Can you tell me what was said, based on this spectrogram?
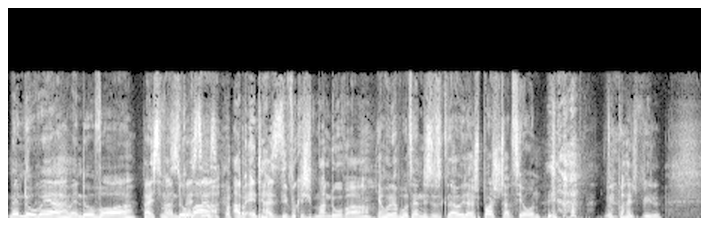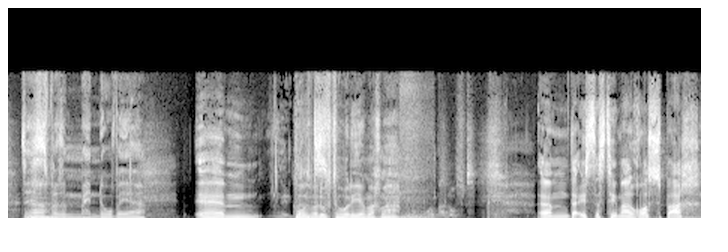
Mendo Wer, Mendo War. Weißt du, was Mando das Beste war. ist? Am Ende heißt die wirklich Mandova. Ja, hundertprozentig. Das ist genau wie der Sportstation. Zum Beispiel. Das Ja. ist was ein Mendo Wer. Ähm, Ich muss mal Luft holen hier, mach mal. ähm, da ist das Thema Rossbach.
